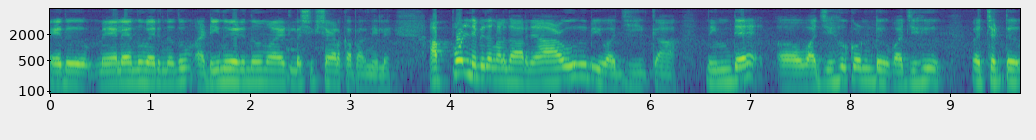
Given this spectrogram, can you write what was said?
ഏത് മേലെ നിന്ന് വരുന്നതും അടിയിൽ നിന്ന് വരുന്നതുമായിട്ടുള്ള ശിക്ഷകളൊക്കെ പറഞ്ഞില്ലേ. അപ്പോൾ നബി തങ്ങൾ എന്താ പറഞ്ഞ? ബി വജീക നിന്റെ വജിഹ് കൊണ്ട് വജിഹ് വെച്ചിട്ട്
